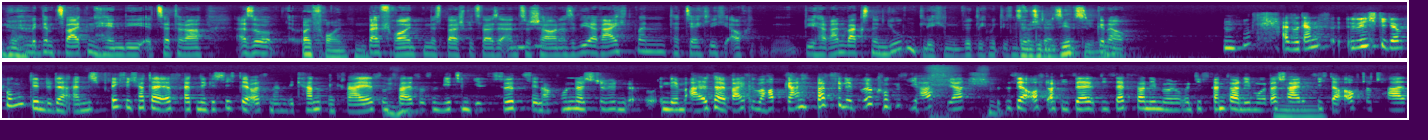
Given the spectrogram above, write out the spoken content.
ja. mit einem zweiten Handy etc. Also bei Freunden. Bei Freunden ist beispielsweise anzuschauen. Also wie erreicht man tatsächlich auch die heranwachsenden Jugendlichen wirklich mit diesem Sensibilisiert sie. Ne? Genau. Mhm. Also ganz wichtiger Punkt, den du da ansprichst. Ich hatte erst gerade eine Geschichte aus meinem Bekanntenkreis. Und mhm. zwar ist es ein Mädchen, die ist 14, auch wunderschön in dem Alter, weiß überhaupt gar nicht, was für eine Wirkung sie hat. Ja, das ist ja oft auch die, Sel die Selbstwahrnehmung und die Fremdwahrnehmung unterscheidet mhm. sich da auch total.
